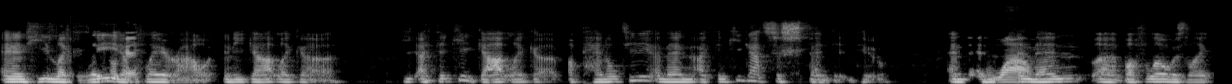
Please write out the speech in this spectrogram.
and he like laid a player out, and he got like a. He, I think he got like a, a penalty, and then I think he got suspended too. And and, Wow. and then uh, Buffalo was like,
